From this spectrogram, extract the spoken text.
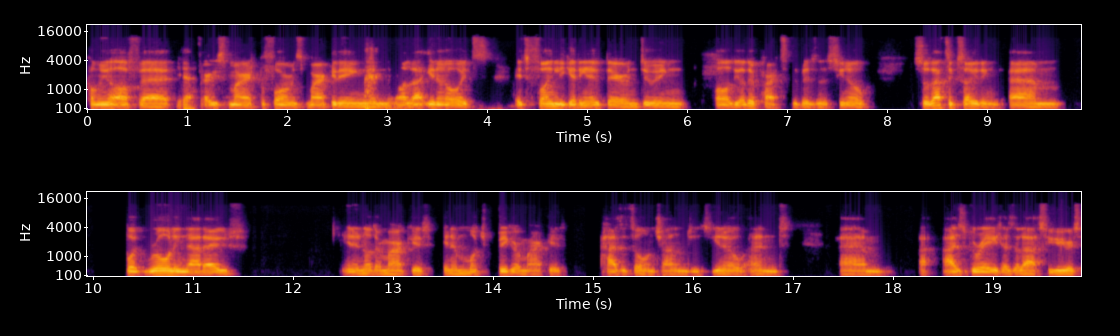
coming off uh, yeah. very smart performance marketing and all that. You know, it's it's finally getting out there and doing all the other parts of the business. You know, so that's exciting. Um, but rolling that out in another market, in a much bigger market, has its own challenges. You know, and um, as great as the last few years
